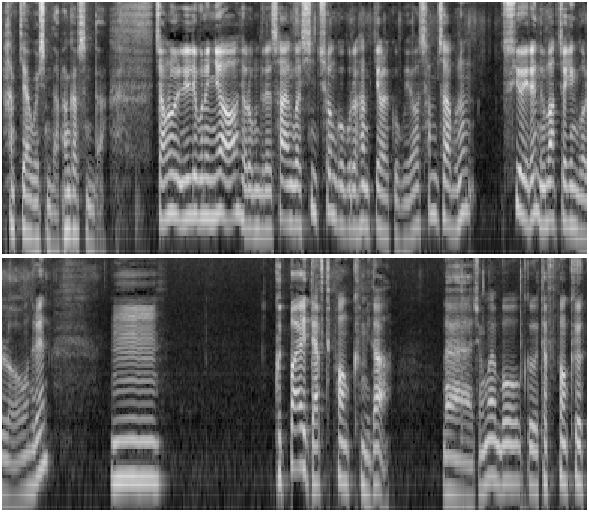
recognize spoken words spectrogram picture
함께하고 계십니다. 반갑습니다. 자, 오늘 1, 2부는요, 여러분들의 사연과 신청곡으로 함께 할 거고요. 3, 4부는 수요일엔 음악적인 걸로. 오늘은, 음, 굿바이 데프트 펑크입니다. 네, 정말 뭐, 그 Daft Punk,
